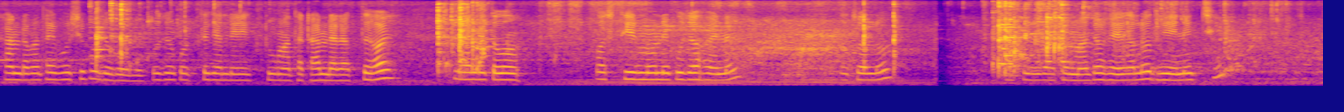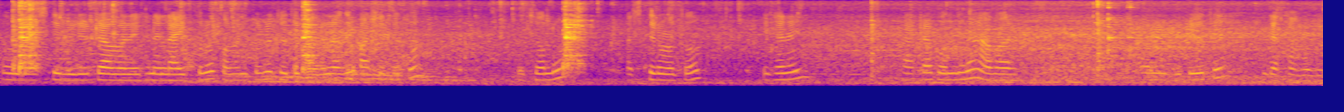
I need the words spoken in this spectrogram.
ঠান্ডা মাথায় বসে পুজো করব। পুজো করতে গেলে একটু মাথা ঠান্ডা রাখতে হয়। নাহলে তো অস্থির মনে পূজা হয় না। তো চলো ঠাকুরের বাসন মাজা হয়ে গেল, ধুয়ে নিচ্ছি। তোমরা আজকের ভিডিওটা আমার এখানে লাইক করো কমেন্ট করো। যদি ভালো লাগে পাশে থেকো। তো চলো আজকের মতো এখানেই। টাটা বন্ধুরা আবার ভিডিওতে দেখা হবে।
